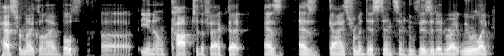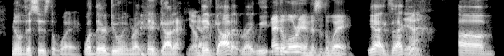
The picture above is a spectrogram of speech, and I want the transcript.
pastor michael and i have both uh, you know, cop to the fact that as as guys from a distance and who visited, right, we were like, no, this is the way. What they're doing, right? They've got it. yep. They've got it, right? We Mandalorian, this is the way. Yeah, exactly. Yeah. Um,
